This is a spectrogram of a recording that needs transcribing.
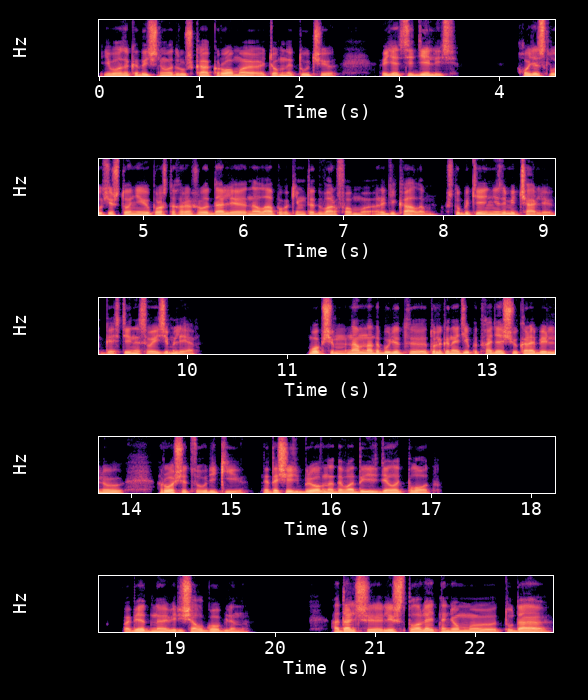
его закадычного дружка Крома, темной тучи, ведь отсиделись. Ходят слухи, что они просто хорошо дали на лапу каким-то дварфам-радикалам, чтобы те не замечали гостей на своей земле. В общем, нам надо будет э, только найти подходящую корабельную рощицу у реки, дотащить бревна до воды и сделать плод. Победно верещал гоблин. А дальше лишь сплавлять на нем э, туда,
